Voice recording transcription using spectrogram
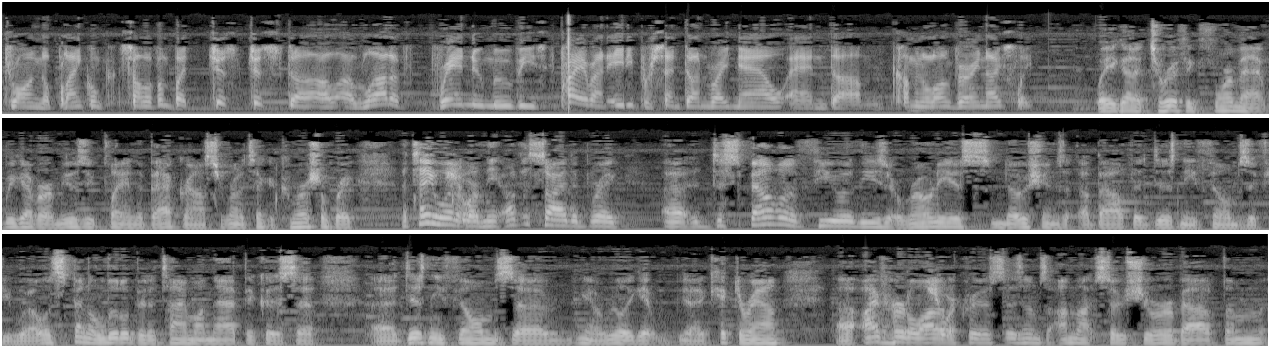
drawing a blank on some of them, but just just uh, a lot of brand new movies, probably around 80% done right now, and um, coming along very nicely. Well, you got a terrific format. We got our music playing in the background, so we're going to take a commercial break. I'll tell you what, sure. on the other side of the break, uh, dispel a few of these erroneous notions about the Disney films, if you will. Let's spend a little bit of time on that because uh, uh, Disney films, uh, you know, really get uh, kicked around. Uh, I've heard a lot sure. of the criticisms. I'm not so sure about them,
